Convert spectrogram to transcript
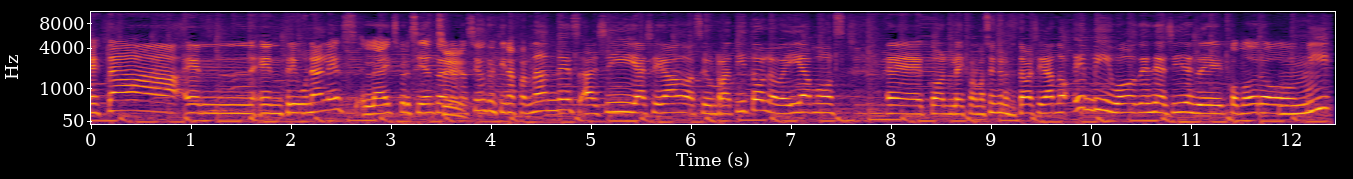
está en, en tribunales la expresidenta de Sí. la Nación, Cristina Fernández. Allí ha llegado hace un ratito, lo veíamos eh, con la información que nos estaba llegando en vivo desde allí, desde Comodoro Pi.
